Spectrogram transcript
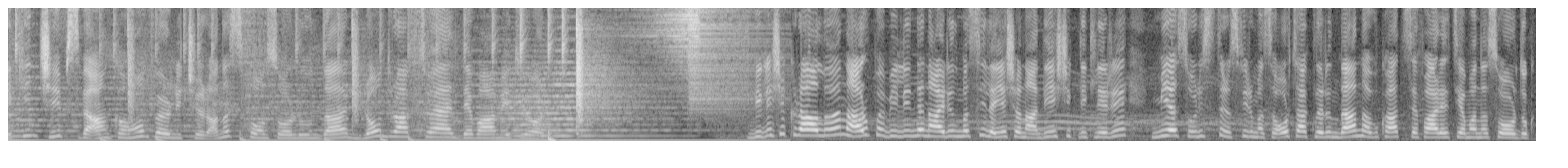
Ekin Chips ve Anka Home Furniture ana sponsorluğunda Londra Aktüel devam ediyor. Birleşik Krallığın Avrupa Birliği'nden ayrılmasıyla yaşanan değişiklikleri Mia Solicitors firması ortaklarından avukat Sefaret Yaman'a sorduk.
